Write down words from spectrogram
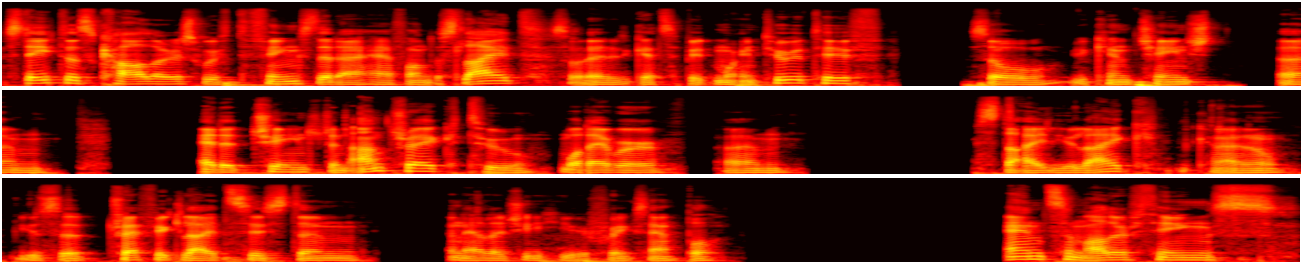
status colors with the things that I have on the slide so that it gets a bit more intuitive. So you can change, um, edit, changed, and untrack to whatever um, style you like. You can, I don't know, use a traffic light system analogy here, for example. And some other things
